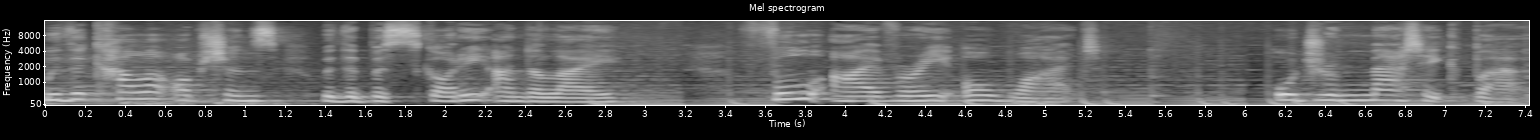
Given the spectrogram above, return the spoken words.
With the colour options with the biscotti underlay, full ivory or white, or dramatic black.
